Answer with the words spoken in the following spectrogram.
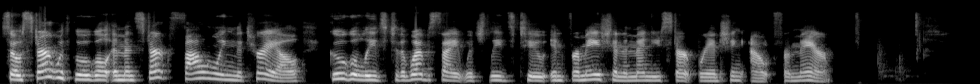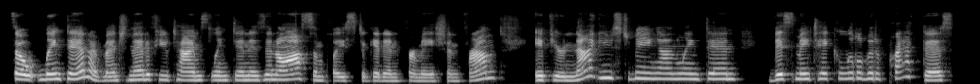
So start with google and then start following the trail. Google leads to the website which leads to information and then you start branching out from there So, LinkedIn, I've mentioned that a few times. LinkedIn is an awesome place to get information from. If you're not used to being on LinkedIn, this may take a little bit of practice,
